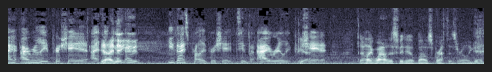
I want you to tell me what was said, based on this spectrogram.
I, I really appreciate it. I think Yeah, I knew you guys, you'd. Guys probably appreciate it too, but I really appreciate it. They're like, wow, this video of Bob's breath is really good.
